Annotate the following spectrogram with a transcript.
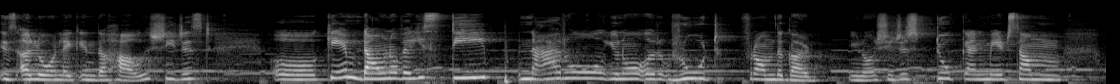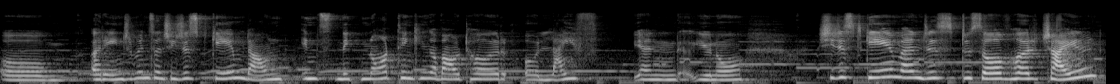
is alone like in the house. She just uh, came down a very steep narrow you know route from the Gad you know. She just took and made some uh, arrangements and she just came down in not thinking about her uh, life and you know. She just came and just to serve her child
